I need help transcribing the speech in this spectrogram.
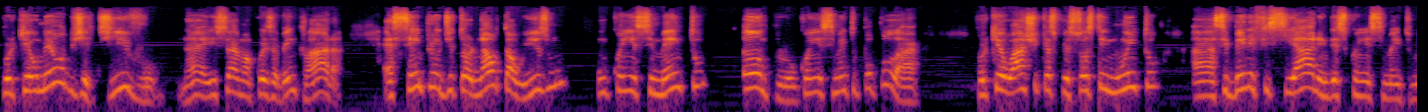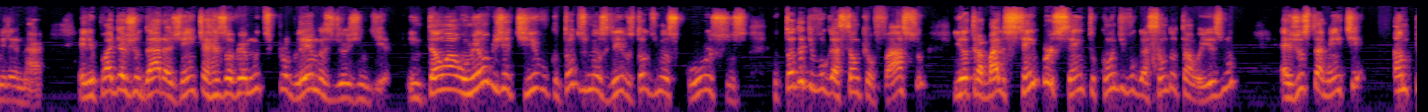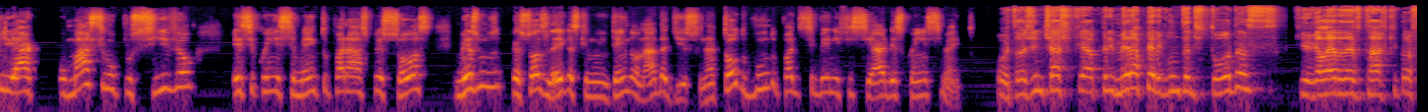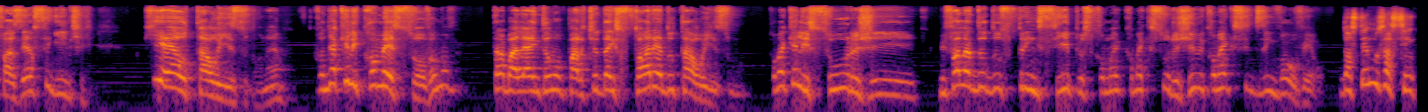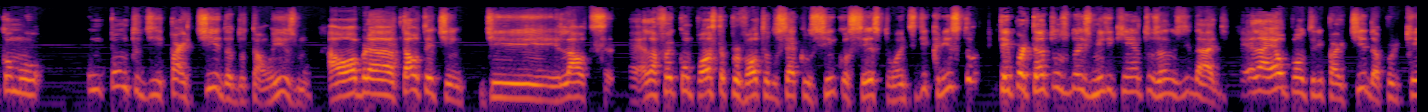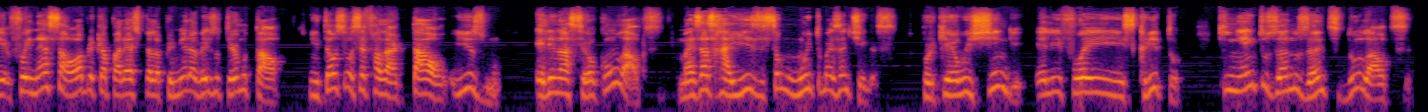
porque o meu objetivo, né, isso é uma coisa bem clara, é sempre o de tornar o taoísmo um conhecimento amplo, um conhecimento popular, porque eu acho que as pessoas têm muito a se beneficiarem desse conhecimento milenar ele pode ajudar a gente a resolver muitos problemas de hoje em dia. Então, o meu objetivo com todos os meus livros, todos os meus cursos, toda a divulgação que eu faço, e eu trabalho 100% com divulgação do taoísmo, é justamente ampliar o máximo possível esse conhecimento para as pessoas, mesmo pessoas leigas que não entendam nada disso. Né? Todo mundo pode se beneficiar desse conhecimento. Então a gente acha que a primeira pergunta de todas que a galera deve estar aqui para fazer é a seguinte: que é o taoísmo, né? Quando é que ele começou? Vamos trabalhar então a partir da história do taoísmo. Como é que ele surge? Me fala do, dos princípios, como é, como é que surgiu e como é que se desenvolveu. Nós temos assim como um ponto de partida do taoísmo a obra Tao Te Ching de Lao Tse. Ela foi composta por volta do século V ou VI antes de Cristo, tem portanto uns 2.500 anos de idade. Ela é o ponto de partida porque foi nessa obra que aparece pela primeira vez o termo Tao. Então, se você falar taoísmo, ele nasceu com Lao Tse, mas as raízes são muito mais antigas, porque o I Ching ele foi escrito 500 anos antes do Lao Tse,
